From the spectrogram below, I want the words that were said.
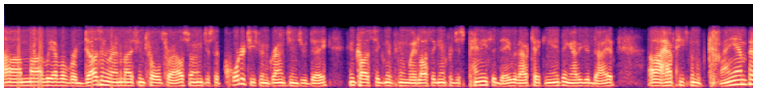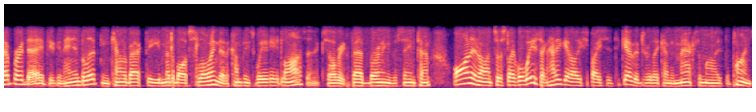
Um, uh, we have over a dozen randomized controlled trials showing just a quarter teaspoon of ground ginger a day can cause significant weight loss again for just pennies a day without taking anything out of your diet. Uh, half teaspoon of cayenne pepper a day, if you can handle it, can counterback the metabolic slowing that accompanies weight loss and accelerate fat burning at the same time. On and on. So it's like, well, wait a second, how do you get all these spices together to really kind of maximize the punch?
